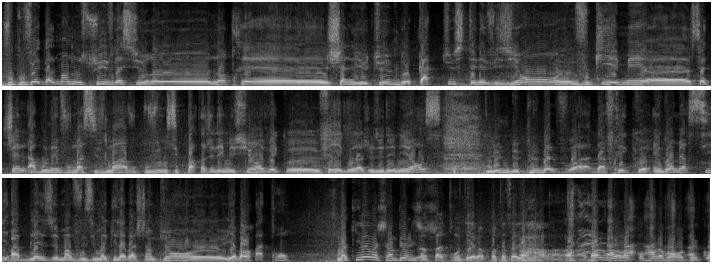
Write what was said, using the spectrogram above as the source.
Vous pouvez également nous suivre sur euh, notre euh, chaîne YouTube Cactus Télévision. Euh, vous qui aimez euh, cette chaîne, abonnez-vous massivement. Vous pouvez aussi partager l'émission avec euh, Ferrigola José de Néance, l'une des plus belles voix d'Afrique. Un grand merci à Blaise Mavouzi Makilaba, champion. Euh, Il y a Oh. un patron. Makila bachampion Il y a un lisusu patron, il y a un patron. ça, baluka bakomona bango mpe ko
